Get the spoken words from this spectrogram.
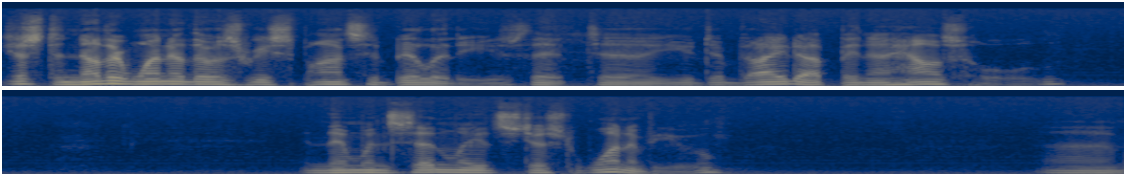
just another one of those responsibilities that uh, you divide up in a household, and then when suddenly it's just one of you, um,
